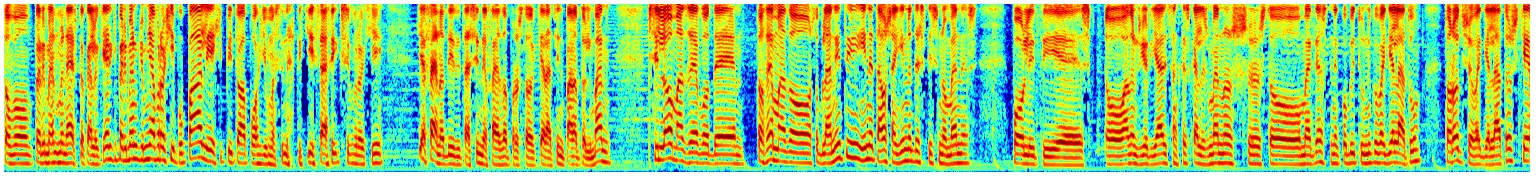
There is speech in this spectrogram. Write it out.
Το περιμένουμε να έρθει το καλοκαίρι και περιμένουμε και μια βροχή που πάλι έχει πει το απόγευμα στην Αττική. Θα ρίξει βροχή. Και φαίνονται ήδη τα σύννεφα εδώ προς το κερατσίνι πάνω από το λιμάνι. Ψηλό μαζεύονται. Το θέμα εδώ στον πλανήτη είναι τα όσα γίνονται στις Ηνωμένες Πολιτείες. Ο Άδωνο Γεωργιάδης ήταν χθες καλεσμένος στο Μέγκα στην εκπομπή του Νίκο Ευαγγελάτου. Το ρώτησε ο Ευαγγελάτο και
